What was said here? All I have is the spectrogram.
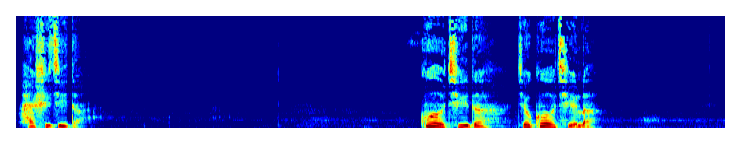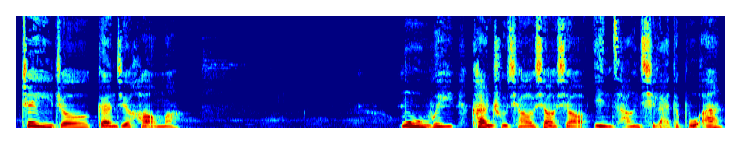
还是记得。过去的就过去了。这一周感觉好吗？穆威看出乔笑笑隐藏起来的不安，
